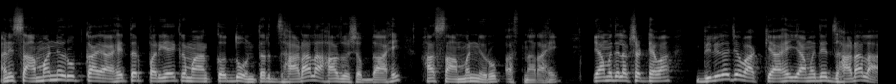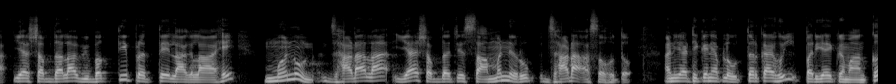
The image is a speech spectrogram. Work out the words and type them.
आणि सामान्य रूप काय आहे? तर पर्याय क्रमांक दोन तर झाडाला हा जो शब्द आहे हा सामान्य रूप असणार आहे. यामध्ये लक्षात ठेवा दिलेलं जे वाक्य आहे यामध्ये झाडाला या शब्दाला विभक्ती प्रत्यय लागला आहे. म्हणून झाडाला या शब्दाचे सामान्य रूप झाडा असं होतं. आणि या ठिकाणी आपलं उत्तर काय होईल? पर्याय क्रमांक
